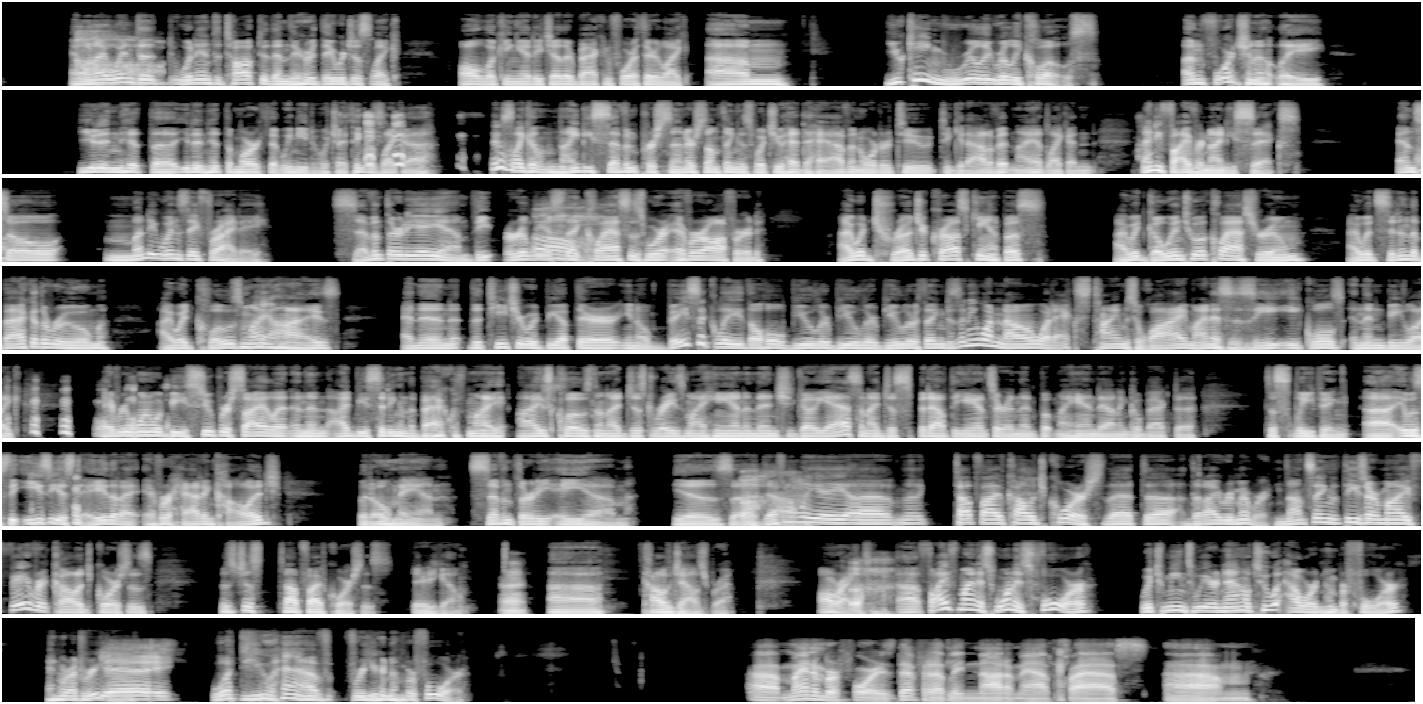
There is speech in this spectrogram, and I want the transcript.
And when oh. I went to oh. went in to talk to them, they were they were just like all looking at each other back and forth. They're like, um, you came really really close unfortunately, you didn't hit the you didn't hit the mark that we needed, which I think was like a it was like a ninety seven percent or something is what you had to have in order to to get out of it, and I had like a ninety five or ninety six, and oh. so Monday, Wednesday, Friday, seven thirty a.m. the earliest oh. that classes were ever offered. I would trudge across campus. I would go into a classroom. I would sit in the back of the room. I would close my eyes and then the teacher would be up there, you know, basically the whole Bueller, Bueller, Bueller thing. Does anyone know what X times Y minus Z equals? And then be like, everyone would be super silent. And then I'd be sitting in the back with my eyes closed and I'd just raise my hand. And then she'd go, yes. And I'd just spit out the answer and then put my hand down and go back to, to sleeping. Uh, it was the easiest A that I ever had in college. But oh man, 7:30 a.m. is uh, uh-huh. definitely a uh, top five college course that uh, that I remember. Not saying that these are my favorite college courses. It's just top five courses. There you go. All right. Uh, college algebra. All right. Uh, five minus one is four, which means we are now to our number four. And Rodrigo, Yay. what do you have for your number four? Uh, my number four is definitely not a math class. Um,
